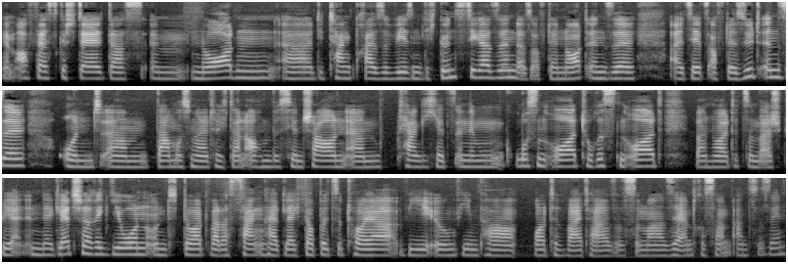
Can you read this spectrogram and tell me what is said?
Wir haben auch festgestellt, dass im Norden äh, die Tankpreise wesentlich günstiger sind, also auf der Nordinsel, als jetzt auf der Südinsel. Und ähm, da muss man natürlich dann auch ein bisschen schauen, ähm, tanke ich jetzt in einem großen Ort, Touristenort. Wir waren heute zum Beispiel in der Gletscherregion und dort war das Tanken halt gleich doppelt so teuer wie irgendwie ein paar Orte weiter. Also es ist immer sehr interessant anzusehen.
